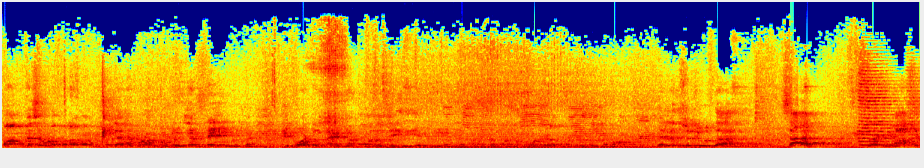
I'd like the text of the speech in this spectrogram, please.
பா பேச விட போகிறாங்க கொஞ்சம் கூட கூட்டு வச்சா ட்ரைனிங் கொடுப்பேன் ரிப்போர்ட்டர்னா என்ன பண்ணணும் செய்தி எப்படி என்ன பண்ணணும் போட்டோ எல்லாம் சொல்லி கொடுத்தா சார் சார் நீங்கள் ஆசை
